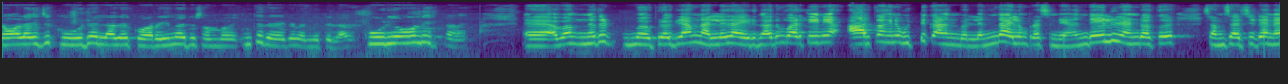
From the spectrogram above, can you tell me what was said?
നോളേജ് കൂടുതലല്ലാതെ കുറയുന്ന ഒരു സംഭവം എനിക്ക് ധൈര്യം വന്നിട്ടില്ല. കൂടിയോണ്ടിരിക്കാണ്. അപ്പം ഇന്നത്തെ പ്രോഗ്രാം നല്ലതായിരുന്നു. അതും പുറത്തേന് ആർക്കും അങ്ങനെ വിട്ട് കാണാൻ പറ്റില്ല. എന്തായാലും പ്രസന്റ് ചെയ്യണം എന്തായാലും രണ്ടുമൊക്കെ സംസാരിച്ചിട്ട് തന്നെ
